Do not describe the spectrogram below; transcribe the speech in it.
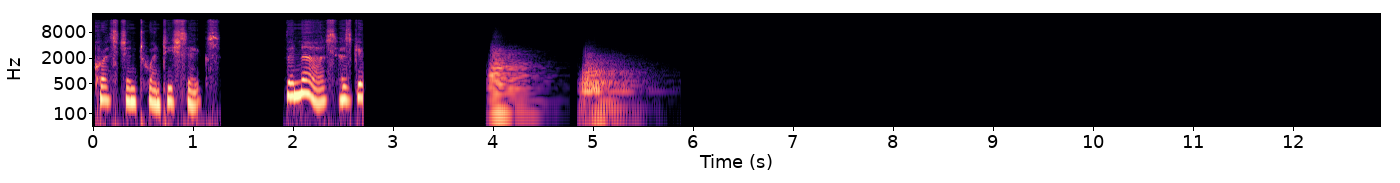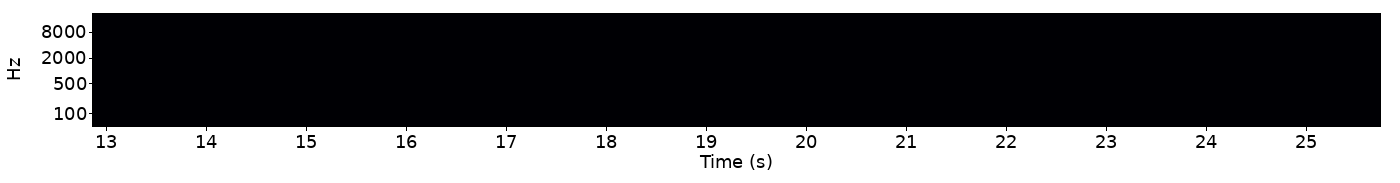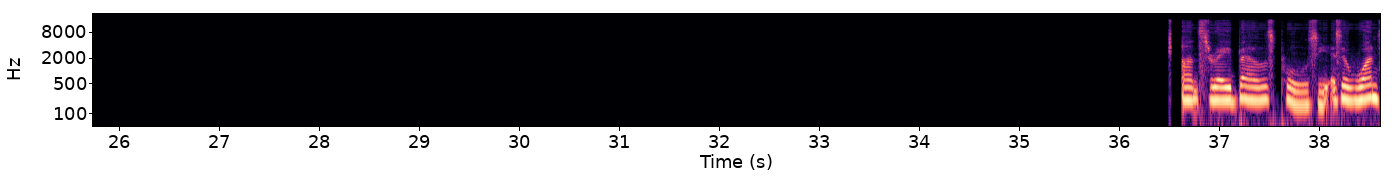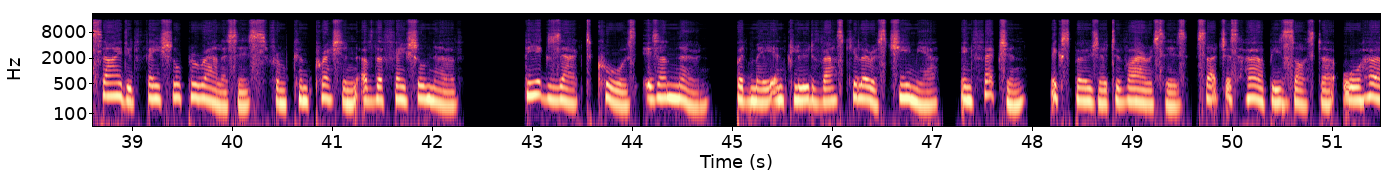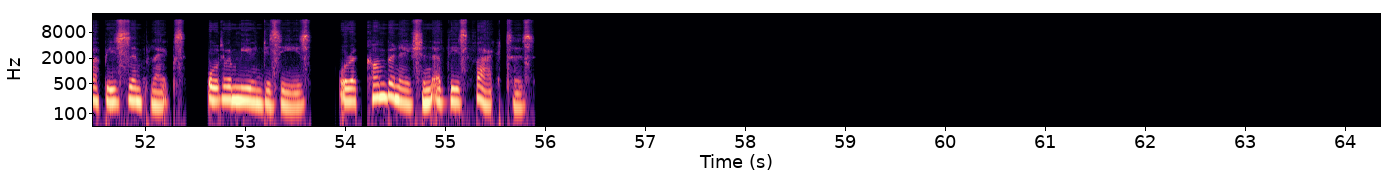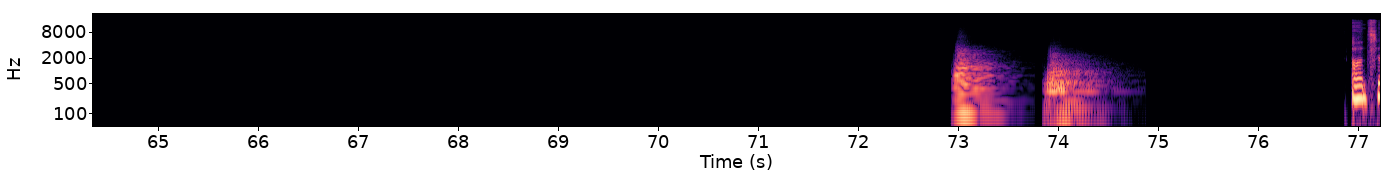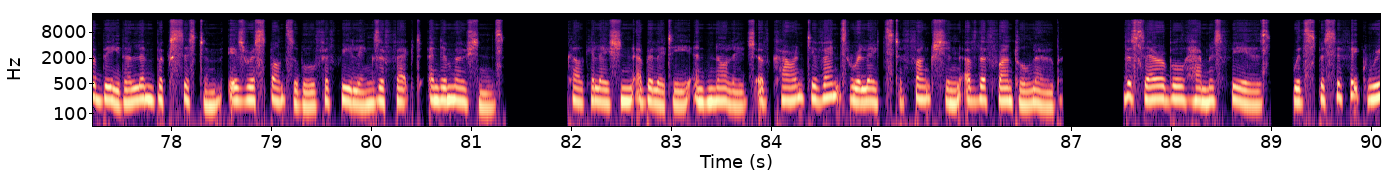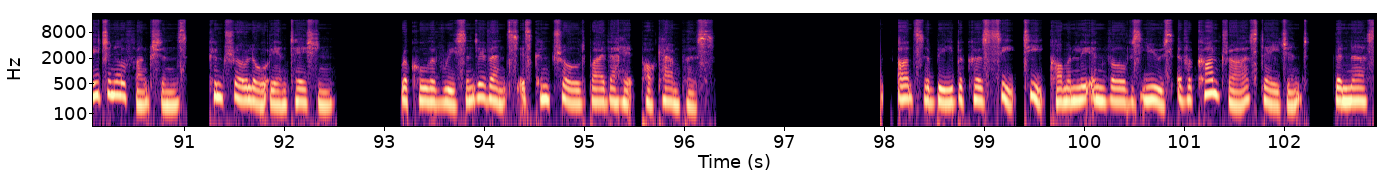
Question 26. The nurse has given Answer. Bell's palsy is a one-sided facial paralysis from compression of the facial nerve. The exact cause is unknown, but may include vascular ischemia, infection, exposure to viruses such as herpes zoster or herpes simplex, autoimmune disease, or a combination of these factors. Answer B. The limbic system is responsible for feelings affect and emotions. Calculation ability and knowledge of current events relates to function of the frontal lobe. The cerebral hemispheres, with specific regional functions, control orientation. Recall of recent events is controlled by the hippocampus. Answer B because CT commonly involves use of a contrast agent, the nurse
